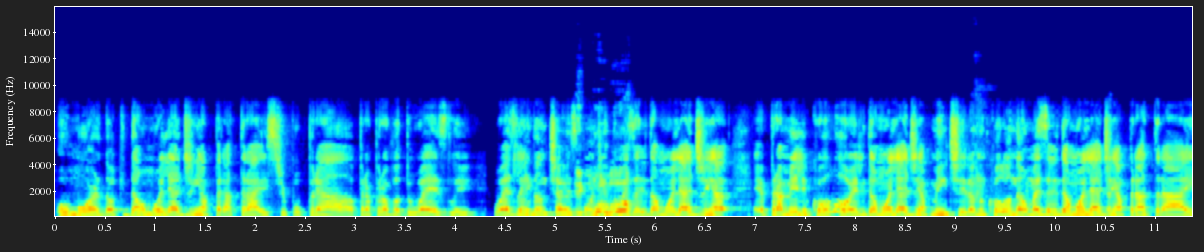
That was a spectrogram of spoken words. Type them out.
o Mordok dá uma olhadinha pra trás, tipo, pra, pra prova do Wesley? O Wesley ainda não tinha respondido, mas ele dá uma olhadinha. é, Pra mim, ele colou. Ele deu uma olhadinha. Mentira, não colou, não. Mas ele deu uma olhadinha pra trás.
